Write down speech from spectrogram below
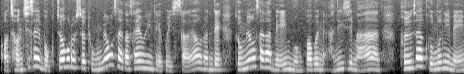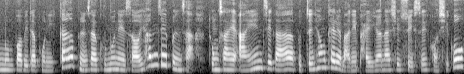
어, 전치사의 목적으로서 동명사가 사용이 되고 있어요. 그런데 동명사가 메인 문법은 아니지만 분사 구문이 메인 문법이다 보니까 분사 구문에서 현재 분사, 동사의 ing가 붙은 형태를 많이 발견하실 수 있을 것이고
